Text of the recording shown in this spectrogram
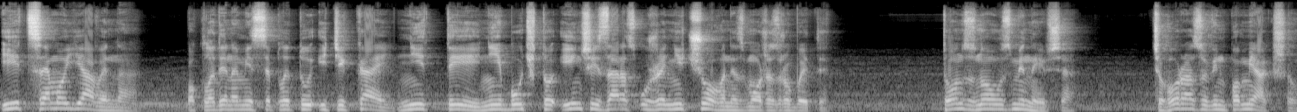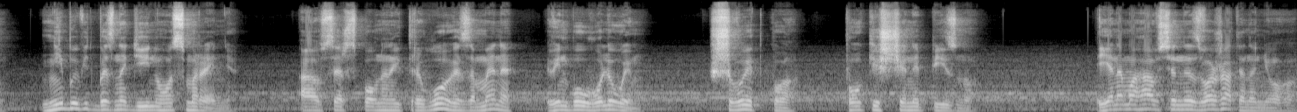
і це моя вина. Поклади на місце плиту і тікай, ні ти, ні будь-хто інший зараз уже нічого не зможе зробити. Тон знову змінився. Цього разу він пом'якшив, ніби від безнадійного смирення. А все ж сповнений тривоги за мене він був вольовим. Швидко, поки ще не пізно. Я намагався не зважати на нього,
